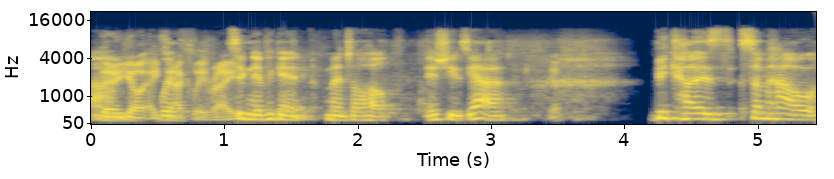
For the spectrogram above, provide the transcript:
um, there you go exactly right? significant mental health issues yeah. Yep. because somehow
